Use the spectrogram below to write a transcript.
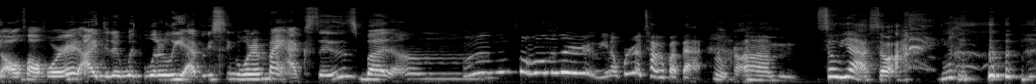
all fall for it. I did it with literally every single one of my exes, but um, Well, That's a whole other, you know, we're gonna talk about that. oh god. Um. So yeah. So I.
